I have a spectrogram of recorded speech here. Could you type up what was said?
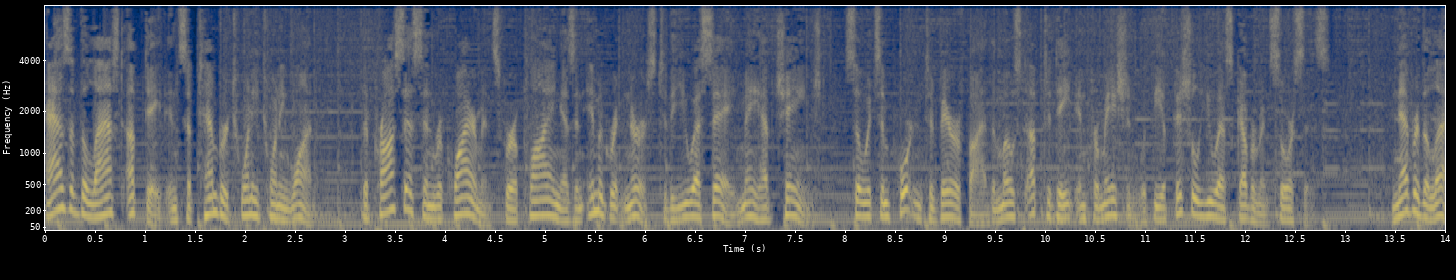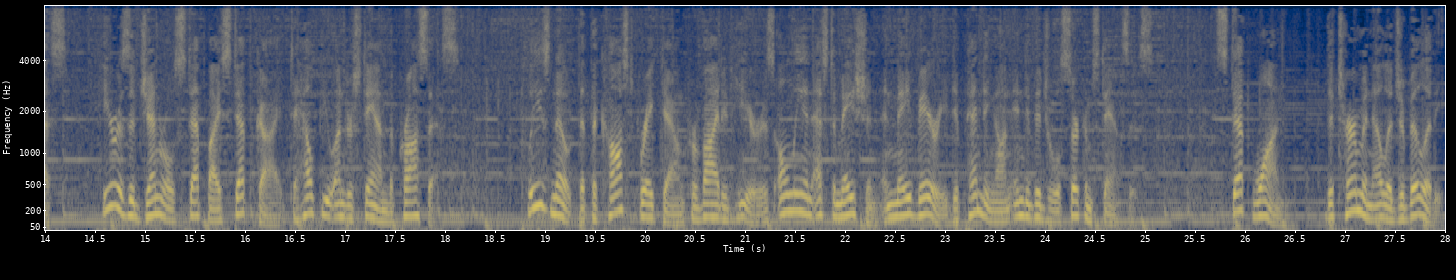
As of the last update in September 2021, the process and requirements for applying as an immigrant nurse to the USA may have changed, so it's important to verify the most up-to-date information with the official U.S. government sources. Nevertheless, here is a general step-by-step guide to help you understand the process. Please note that the cost breakdown provided here is only an estimation and may vary depending on individual circumstances. Step 1. Determine eligibility.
